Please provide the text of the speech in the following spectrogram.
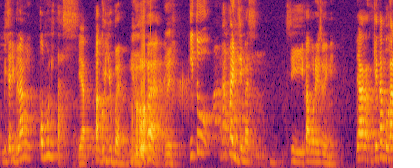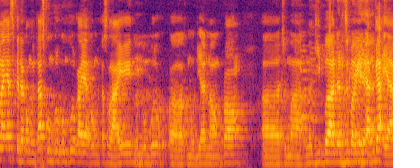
bisa dibilang komunitas. Yap. Paguyuban. Itu ngapain sih Mas si Favorezo ini? Ya kita bukan hanya sekedar komunitas kumpul-kumpul kayak komunitas lain, Hmm. kumpul eh, kemudian nongkrong eh, cuma ngegibah dan Iya. sebagainya enggak ya.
